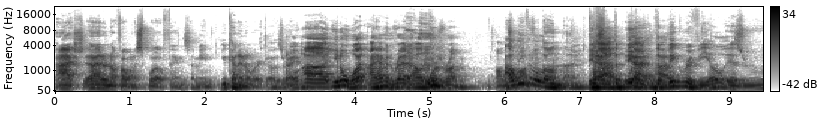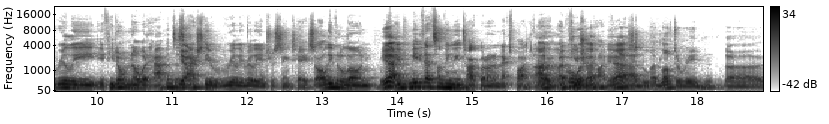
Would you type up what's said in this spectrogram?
Actually, I don't know if I want to spoil things. I mean, you kind of know where it goes, right? Uh, you know what? I haven't read Alan Moore's run. on I'll leave it alone then. Yeah, the big, yeah, the uh, big reveal is really if you don't know what happens, it's Yeah. actually a really really interesting take. So I'll leave it alone. Yeah. maybe, maybe that's something we can talk about on a next podcast. I'm, I'm a cool with future that. podcast. Yeah, I'd, I'd love to read uh,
